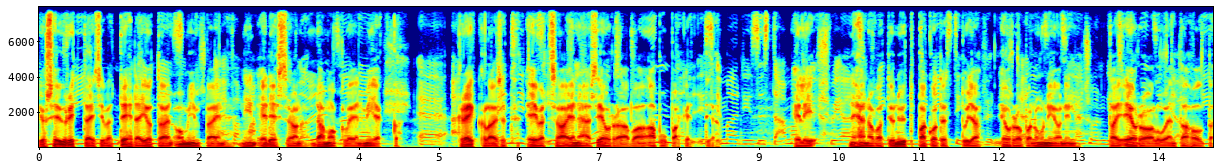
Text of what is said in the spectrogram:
Jos he yrittäisivät tehdä jotain ominpäin, niin edessä on Damokleen miekka. Kreikkalaiset eivät saa enää seuraavaa apupakettia. Eli nehän ovat jo nyt pakotettuja Euroopan unionin tai euroalueen taholta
